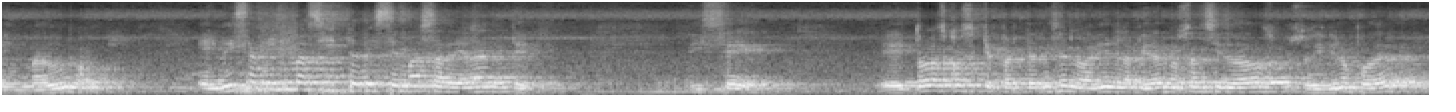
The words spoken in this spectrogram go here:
Inmaduro. En esa misma cita dice más adelante, dice, eh, todas las cosas que pertenecen a la vida y la piedad nos han sido dadas por su divino poder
